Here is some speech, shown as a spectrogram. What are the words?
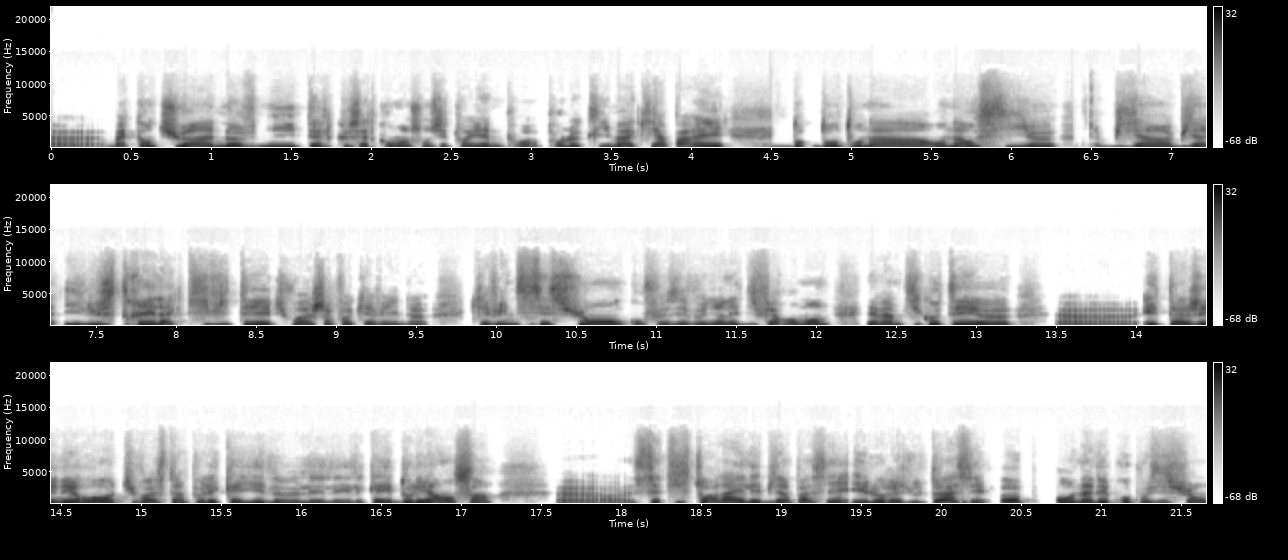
Euh, bah, quand tu as un ovni tel que cette convention citoyenne pour pour le climat qui apparaît, dont, dont on a on a aussi euh, bien bien illustré l'activité. Tu vois à chaque fois qu'il y avait une qu'il y avait une session, qu'on faisait venir les différents membres, il y avait un petit côté euh, euh état généraux. Tu vois c'était un peu les cahiers de, les, les, cahiers de doléances. Hein. cette histoire là elle est bien passée et le résultat c'est hop on a des propositions.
